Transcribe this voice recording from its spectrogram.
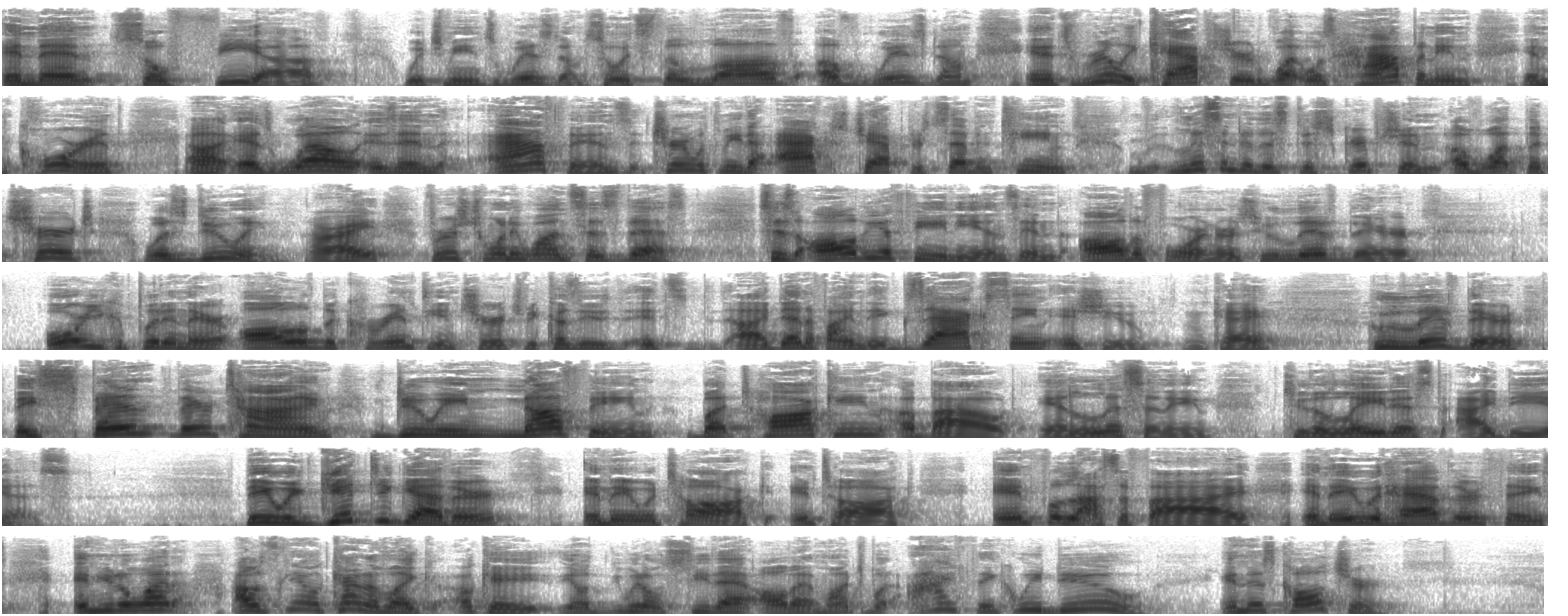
And then Sophia, which means wisdom. So it's the love of wisdom, and it's really captured what was happening in Corinth uh, as well as in Athens. Turn with me to Acts chapter 17. Listen to this description of what the church was doing, all right? Verse 21 says this. It says, All the Athenians and all the foreigners who lived there, or you could put in there all of the Corinthian church because it's identifying the exact same issue, okay? Who lived there, they spent their time doing nothing but talking about and listening to the latest ideas. They would get together and they would talk and talk and philosophize and they would have their things. And you know what? I was, you know, kind of like, okay, you know, we don't see that all that much, but I think we do in this culture.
